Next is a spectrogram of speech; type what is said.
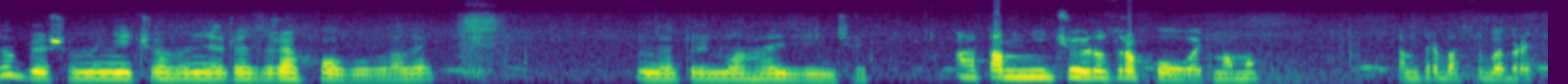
Добре, що ми нічого не розраховували на той магазинчик. А там нічого розраховувати, мамо. Там треба з собою брати.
